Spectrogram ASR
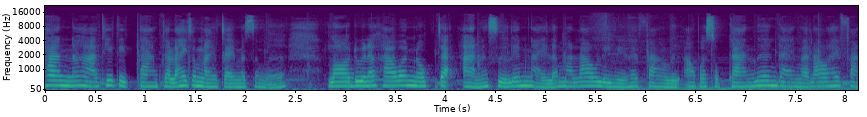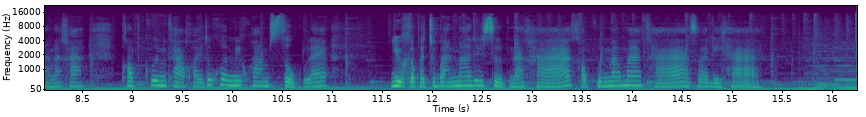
ท่านนะคะ ที่ติดตามกันและให้กำลังใจมาเสมอ รอดูนะคะว่านกจะอ่านหนังสือเล่มไหนแล้วมาเล่ารีวิวให้ฟัง หรือเอาประสบการณ์เรื่องใดมาเล่าให้ฟังนะคะ ขอบคุณค่ะขอให้ทุกคนมีความสุขและอยู่กับปัจจุบันมากที่สุดนะคะ ขอบคุณมาก ๆ ค่ะ สวัสดีค่ะ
